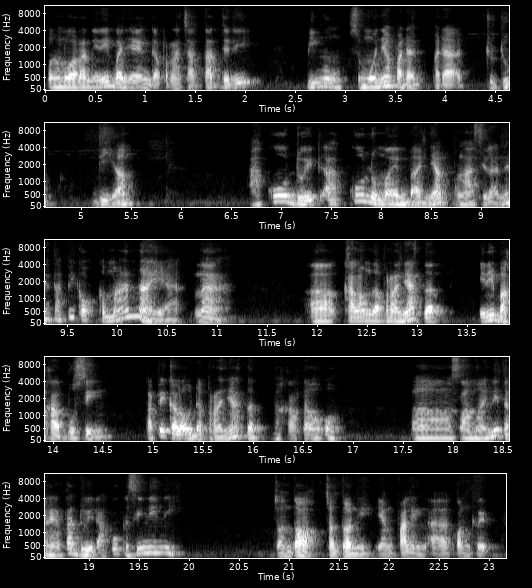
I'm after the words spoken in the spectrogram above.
Pengeluaran ini banyak yang nggak pernah catat, jadi bingung. Semuanya pada pada duduk diam. Aku duit aku lumayan banyak penghasilannya, tapi kok ke mana ya? Nah, uh, kalau nggak pernah nyatet, ini bakal pusing. Tapi kalau udah pernah nyatet, bakal tahu, oh, uh, selama ini ternyata duit aku ke sini nih. Contoh, contoh nih yang paling uh, konkret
